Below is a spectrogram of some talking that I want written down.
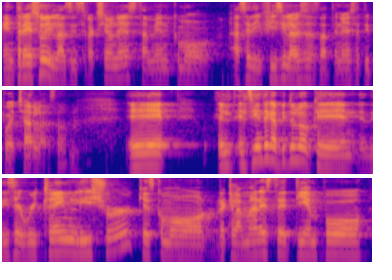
entre eso y las distracciones también como hace difícil a veces hasta tener ese tipo de charlas, ¿no? Eh, el, el, siguiente capítulo que dice Reclaim Leisure, que es como reclamar este tiempo,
